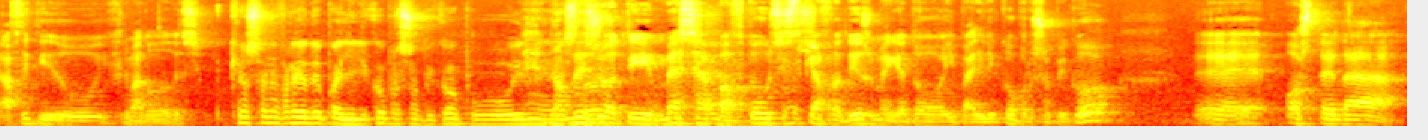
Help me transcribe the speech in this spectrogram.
αυτή τη χρηματοδότηση. Και όσον αφορά για το υπαλληλικό προσωπικό που είναι. Νομίζω ότι μέσα από αυτό ουσιαστικά φροντίζουμε για το υπαλληλικό προσωπικό, ε, ώστε να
